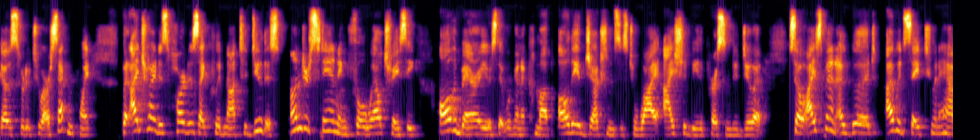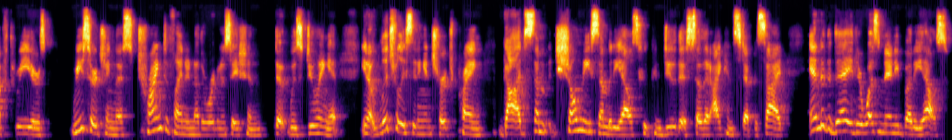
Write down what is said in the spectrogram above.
goes sort of to our second point. But I tried as hard as I could not to do this, understanding full well, Tracy, all the barriers that were going to come up, all the objections as to why I should be the person to do it. So I spent a good, I would say, two and a half, three years researching this, trying to find another organization that was doing it. You know, literally sitting in church praying, God, some show me somebody else who can do this so that I can step aside. End of the day, there wasn't anybody else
